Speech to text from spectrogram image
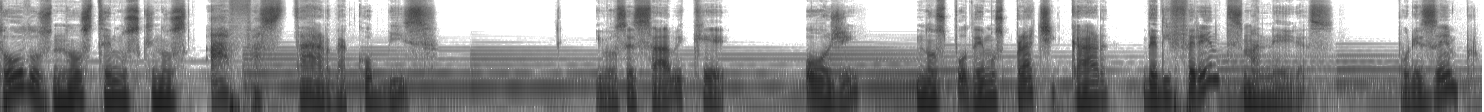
todos nós temos que nos afastar da cobiça. E você sabe que hoje nós podemos praticar de diferentes maneiras. Por exemplo,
